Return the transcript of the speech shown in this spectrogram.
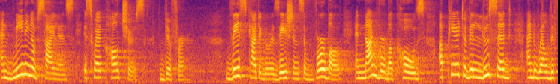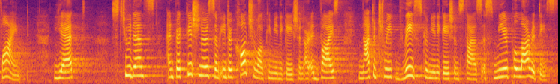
and meaning of silence is where cultures differ. These categorizations of verbal and nonverbal codes appear to be lucid and well-defined. Yet, students and practitioners of intercultural communication are advised not to treat these communication styles as mere polarities.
